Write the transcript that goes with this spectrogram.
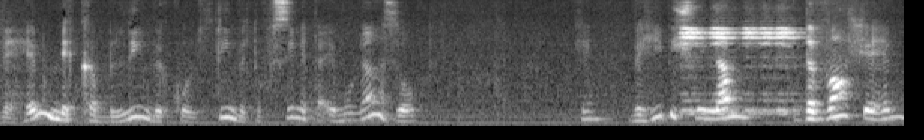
והם מקבלים וקולטים ותופסים את האמונה הזו כן? והיא בשבילם דבר שהם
